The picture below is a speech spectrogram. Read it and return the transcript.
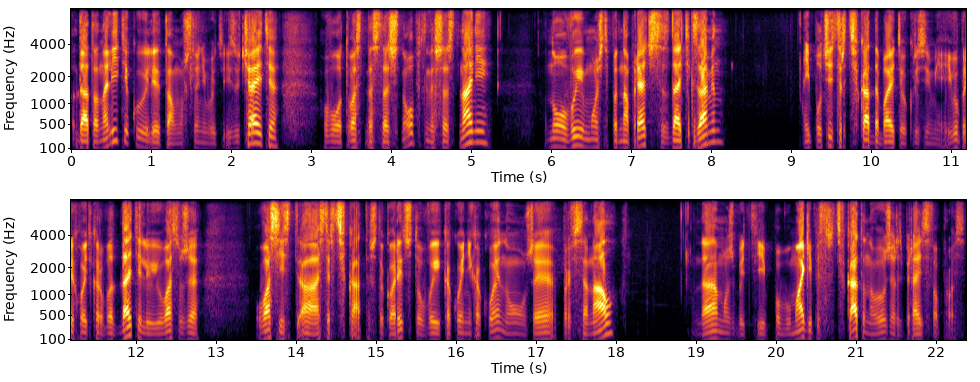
дата-аналитику или там что-нибудь изучаете, вот, у вас достаточно опыта, достаточно знаний, но вы можете поднапрячься, сдать экзамен и получить сертификат, добавить его к резюме. И вы приходите к работодателю, и у вас уже у вас есть а, сертификат, что говорит, что вы какой-никакой, но уже профессионал, да, может быть и по бумаге, по сертификату, но вы уже разбираетесь в вопросе.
